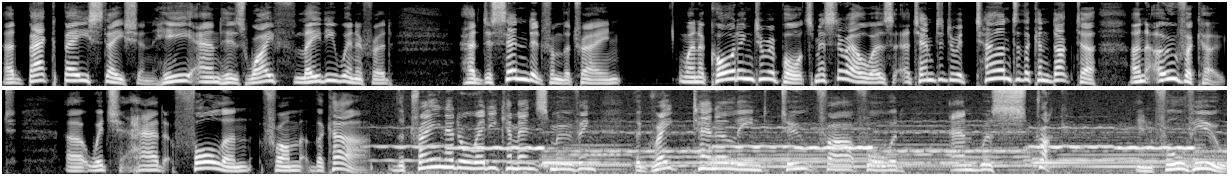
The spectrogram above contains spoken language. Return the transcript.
At Back Bay Station, he and his wife, Lady Winifred, had descended from the train when, according to reports, Mr. Elwes attempted to return to the conductor an overcoat uh, which had fallen from the car. The train had already commenced moving, the great tenor leaned too far forward and was struck In full view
